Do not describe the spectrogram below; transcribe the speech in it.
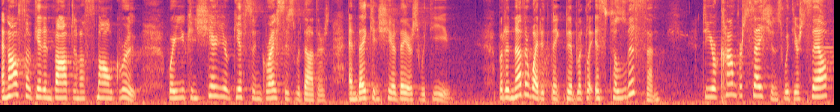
And also get involved in a small group where you can share your gifts and graces with others and they can share theirs with you. But another way to think biblically is to listen to your conversations with yourself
